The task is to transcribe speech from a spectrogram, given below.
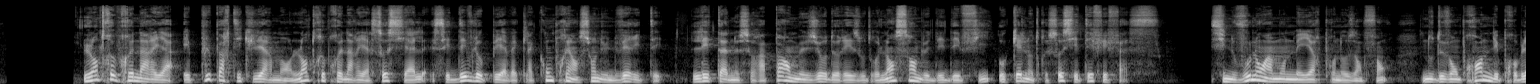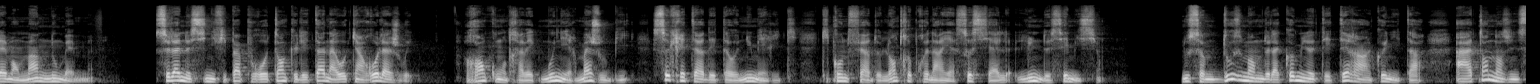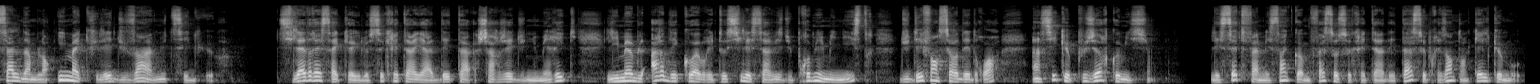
L'entrepreneuriat et plus particulièrement l'entrepreneuriat social s'est développé avec la compréhension d'une vérité l'État ne sera pas en mesure de résoudre l'ensemble des défis auxquels notre société fait face. Si nous voulons un monde meilleur pour nos enfants, nous devons prendre les problèmes en main nous-mêmes. Cela ne signifie pas pour autant que l'État n'a aucun rôle à jouer. Rencontre avec Mounir Majoubi, secrétaire d'État au numérique, qui compte faire de l'entrepreneuriat social l'une de ses missions. Nous sommes 12 membres de la communauté Terra Incognita à attendre dans une salle d'un blanc immaculé du 20 avenue de Ségur. Si l'adresse accueille le secrétariat d'État chargé du numérique, l'immeuble Art déco abrite aussi les services du Premier ministre, du Défenseur des droits, ainsi que plusieurs commissions. Les sept femmes et cinq hommes face au secrétaire d'État se présentent en quelques mots.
